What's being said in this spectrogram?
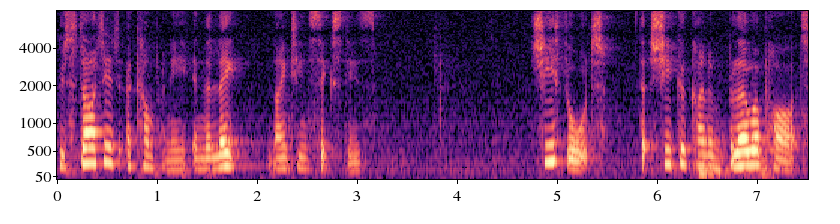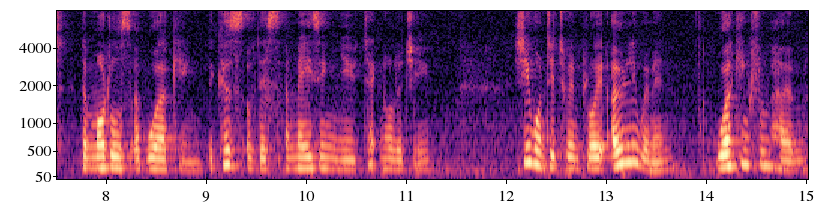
who started a company in the late 1960s. She thought that she could kind of blow apart the models of working because of this amazing new technology. She wanted to employ only women working from home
